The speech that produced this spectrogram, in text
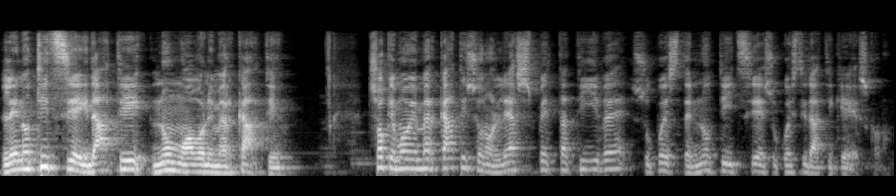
Le notizie e i dati non muovono i mercati. Ciò che muove i mercati sono le aspettative su queste notizie e su questi dati che escono.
